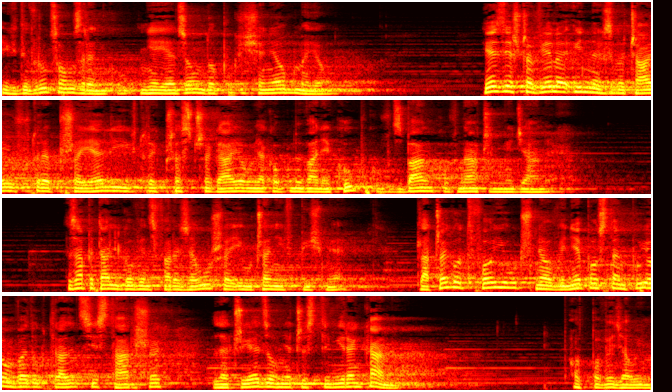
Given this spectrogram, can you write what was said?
I gdy wrócą z rynku, nie jedzą, dopóki się nie obmyją. Jest jeszcze wiele innych zwyczajów, które przejęli i których przestrzegają, jak obmywanie kubków, dzbanków, naczyń miedzianych. Zapytali go więc faryzeusze i uczeni w piśmie, dlaczego twoi uczniowie nie postępują według tradycji starszych, lecz jedzą nieczystymi rękami? Odpowiedział im,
